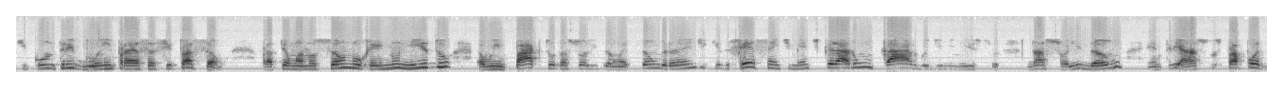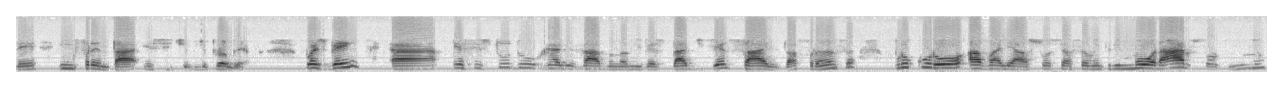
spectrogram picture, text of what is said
que contribuem para essa situação. Para ter uma noção, no Reino Unido, o impacto da solidão é tão grande que recentemente criaram um cargo de ministro da solidão, entre aspas, para poder enfrentar esse tipo de problema. Pois bem, ah, esse estudo realizado na Universidade de Versailles, da França, procurou avaliar a associação entre morar sozinho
